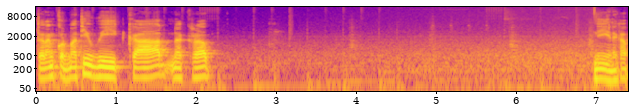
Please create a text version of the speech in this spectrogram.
จากนั้นกดมาที่ V Card นะครับ นี่นะครับ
